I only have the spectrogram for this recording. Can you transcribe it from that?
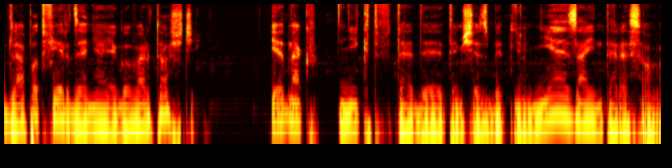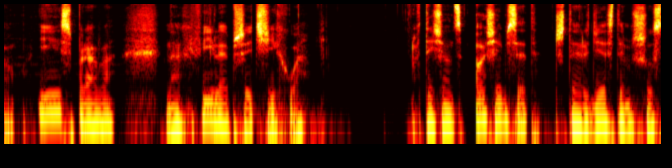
dla potwierdzenia jego wartości. Jednak nikt wtedy tym się zbytnio nie zainteresował i sprawa na chwilę przycichła. W 1846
